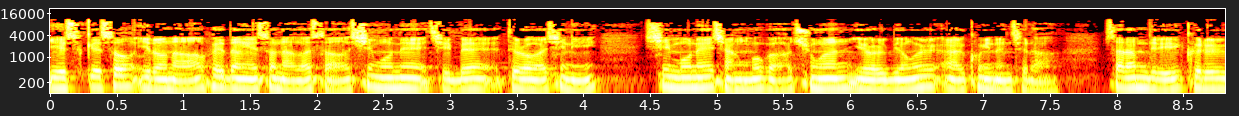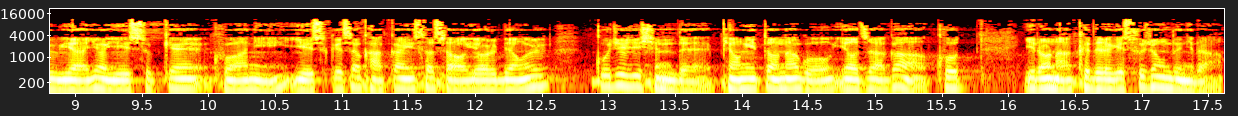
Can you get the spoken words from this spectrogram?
예수께서 일어나 회당에서 나가사 시몬의 집에 들어가시니 시몬의 장모가 중한 열병을 앓고 있는지라 사람들이 그를 위하여 예수께 구하니 예수께서 가까이 서서 열병을 꾸짖으신데 병이 떠나고 여자가 곧 일어나 그들에게 수종드니라.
